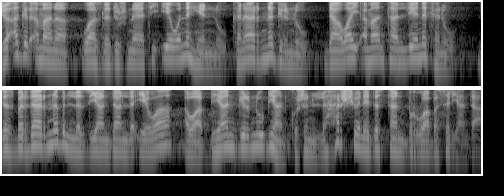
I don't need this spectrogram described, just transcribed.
جا ئەگەر ئەمانە واز لە دوژمنایەتی ئێوە نەهێنن و کەنار نەگرن و داوای ئەمانتان لێ نەکەن و دەستبەردار نەبن لە زیاندان لە ئێوە ئەوا بیانگرن و بیانکوژن لە هەر شوێنێ دەستتان بڕوا بەسەریاندا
